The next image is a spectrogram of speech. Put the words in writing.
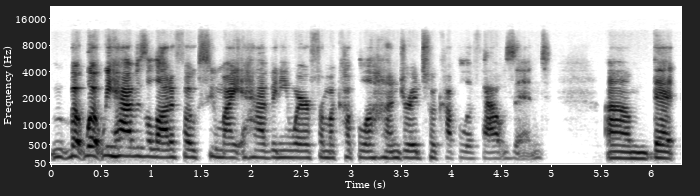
But what we have is a lot of folks who might have anywhere from a couple of hundred to a couple of thousand um, that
